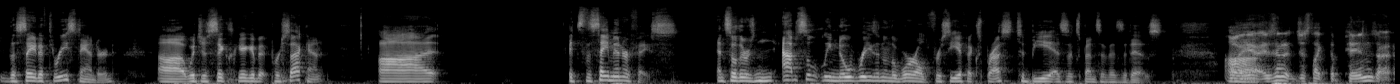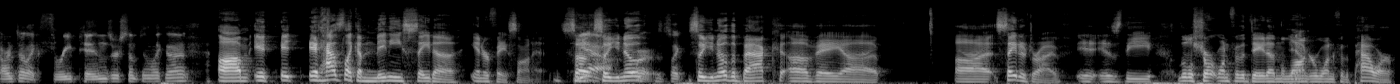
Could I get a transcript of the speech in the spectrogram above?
the SATA 3 standard, uh, which is 6 gigabit per second. Uh, it's the same interface. And so there's absolutely no reason in the world for CF Express to be as expensive as it is. Oh Uh, yeah, isn't it just like the pins? Aren't there like three pins or something like that? Um, it it it has like a mini SATA interface on it. So Yeah, so you know it's like so you know the back of a uh, uh, SATA drive is the little short one for the data and the Yeah. longer one for the power.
